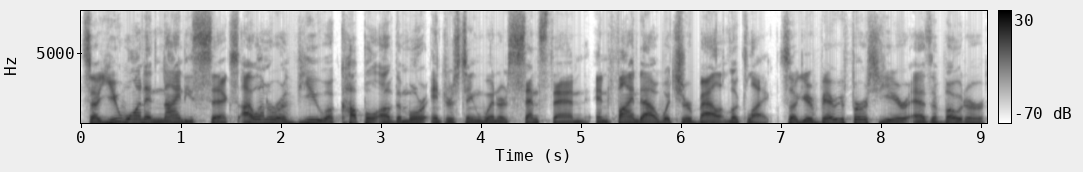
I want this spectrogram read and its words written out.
So you won in 96. I want to review a couple of the more interesting winners since then and find out what your ballot looked like. So your very first year as a voter,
